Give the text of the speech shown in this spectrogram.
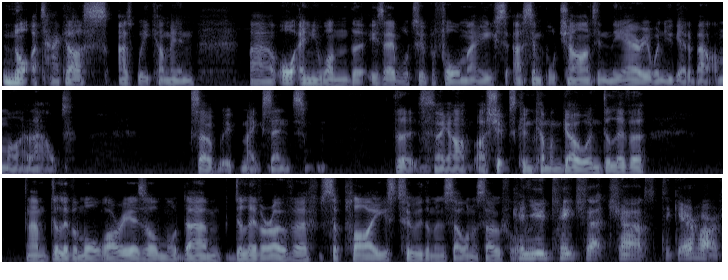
not attack us as we come in. Uh, or anyone that is able to perform a, a simple chant in the area when you get about a mile out. So it makes sense that say our, our ships can come and go and deliver um, deliver more warriors or more, um, deliver over supplies to them and so on and so forth. Can you teach that chant to Gerhard?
